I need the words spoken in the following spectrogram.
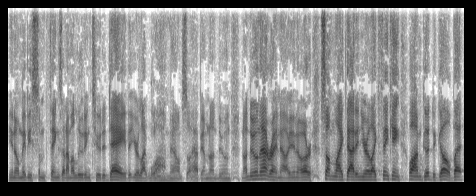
you know, maybe some things that I'm alluding to today that you're like, well, man, I'm so happy I'm not doing, not doing that right now, you know, or something like that. And you're like thinking, well, I'm good to go. But,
